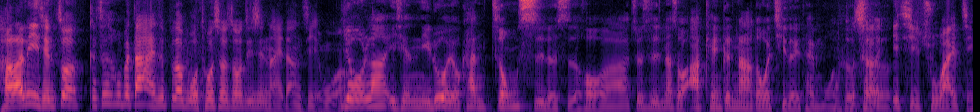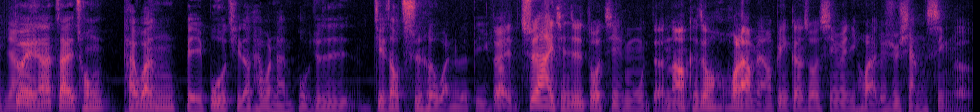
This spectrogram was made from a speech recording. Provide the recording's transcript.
好了，你以前做，可是会不会大家还是不知道摩托车周记是哪一档节目啊？有啦，以前你如果有看中视的时候啊，就是那时候阿 Ken 跟娜都会骑着一台摩托车，摩托车一起出外景这样。对，然后再从台湾北部骑到台湾南部，就是介绍吃喝玩乐的地方。对，其实他以前就是做节目的，然后可是后来我们两个变更熟，是因为你后来就去相信了。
